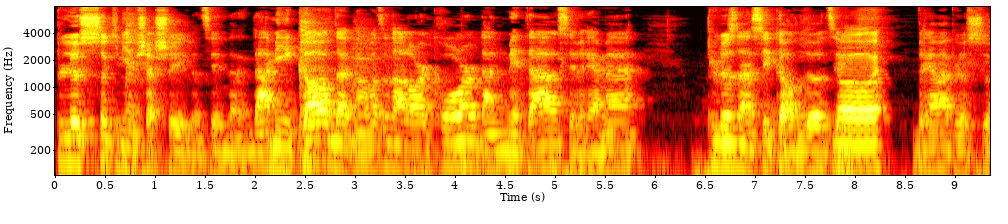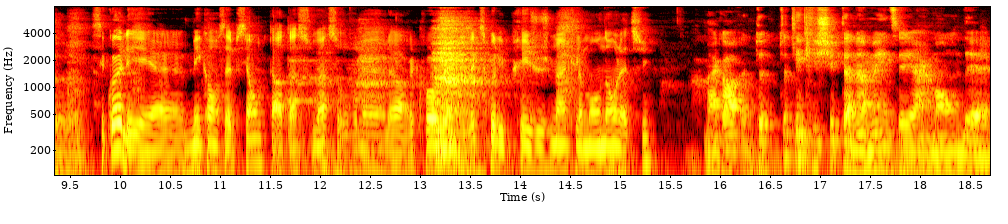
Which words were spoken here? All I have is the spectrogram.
plus ça qui vient me chercher. Là, dans, mes cordes, dans- on va dire dans l'hardcore, dans le métal, c'est vraiment plus dans ces cordes-là. Ouais, ouais. Vraiment plus ça. C'est quoi les euh, méconceptions que t'entends souvent sur le, le hardcore, la musique? C'est quoi les préjugements que le monde a là-dessus? Tout- tous les clichés que tu as nommés, tu sais, un monde de.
